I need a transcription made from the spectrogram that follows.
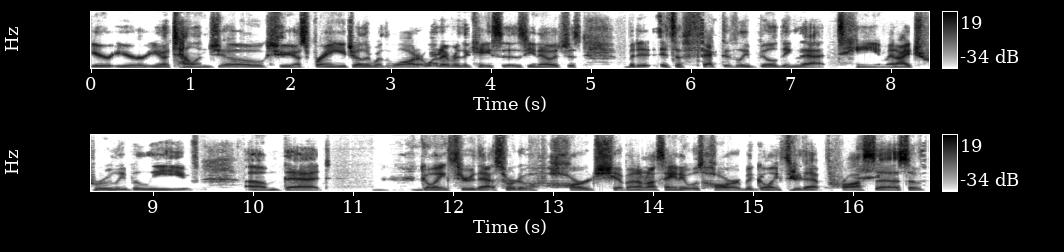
You're you're you know telling jokes. You're you know, spraying each other with water. Whatever the case is, you know, it's just, but it, it's effectively building that team. And I truly believe um, that going through that sort of hardship, and I'm not saying it was hard, but going through that process of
